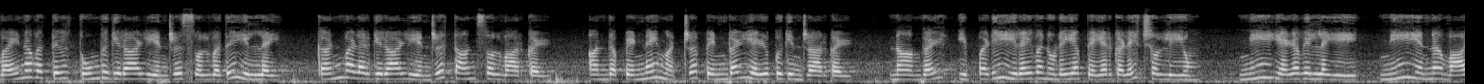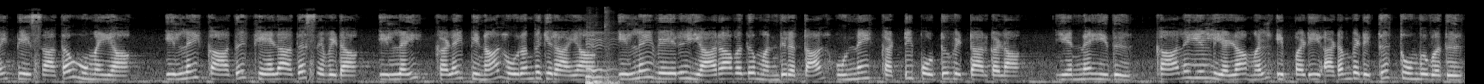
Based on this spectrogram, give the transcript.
வைணவத்தில் தூங்குகிறாள் என்று சொல்வது இல்லை. கண் வளர்கிறாள் என்று தான் சொல்வார்கள். அந்த பெண்ணை மற்ற பெண்கள் எழுப்புகின்றார்கள். நாங்கள் இப்படி இறைவனுடைய பெயர்களை சொல்லியும். நீ எழவில்லையே நீ என்ன வாய் பேசாத உமையா? இல்லை காது கேளாத செவிடா. இல்லை களைப்பினால் உறங்குகிறாயா. இல்லை வேறு யாராவது மந்திரத்தால் உன்னை கட்டி போட்டு விட்டார்களா. என்ன இது? காலையில் எழாமல் இப்படி அடம்பிடித்து தூங்குவது.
